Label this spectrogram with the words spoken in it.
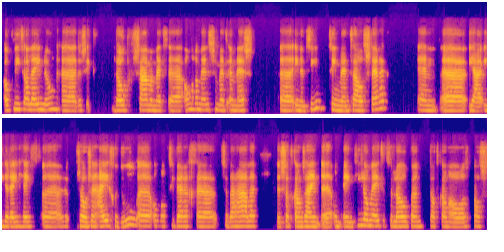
ook niet alleen doen. dus ik loop samen met andere mensen met MS in een team. Team Mentaal Sterk. En ja, iedereen heeft zo zijn eigen doel om op die berg te behalen. Dus dat kan zijn om één kilometer te lopen. Dat kan al als, als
